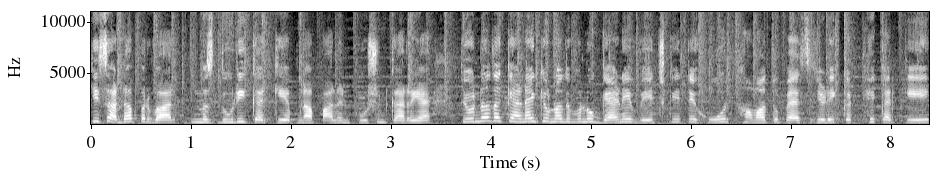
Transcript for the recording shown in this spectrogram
ਕਿ ਸਾਡਾ ਪਰਿਵਾਰ ਮਜ਼ਦੂਰੀ ਕਰਕੇ ਆਪਣਾ ਪਾਲਣ ਪੋਸ਼ਣ ਕਰ ਰਿਹਾ ਹੈ ਤੇ ਉਹਨਾਂ ਦਾ ਕਹਿਣਾ ਹੈ ਕਿ ਉਹਨਾਂ ਦੇ ਵੱਲੋਂ ਗਹਿਣੇ ਵੇਚ ਕੇ ਤੇ ਹੋਰ ਥਾਵਾਂ ਤੋਂ ਪੈਸੇ ਜਿਹੜੇ ਇਕੱਠੇ ਕਰਕੇ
